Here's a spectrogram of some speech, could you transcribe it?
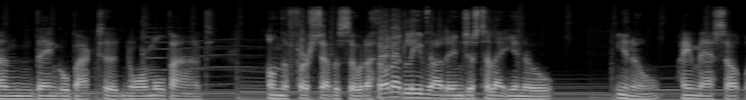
and then go back to normal bad on the first episode. I thought I'd leave that in just to let you know, you know, I mess up.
